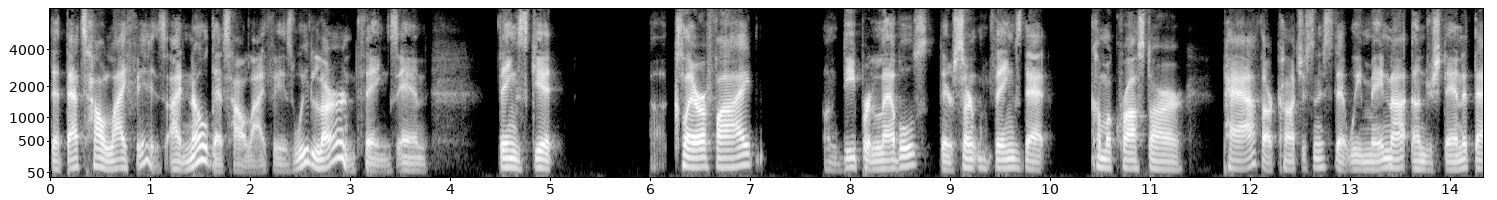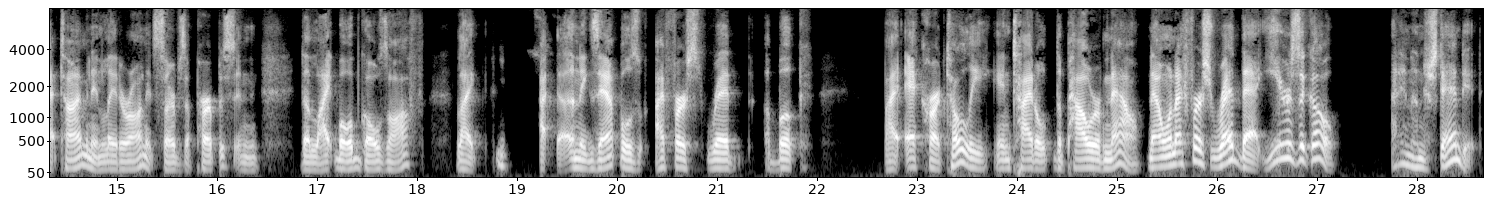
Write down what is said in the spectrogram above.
that that's how life is. I know that's how life is. We learn things and things get uh, clarified on deeper levels. There's certain things that come across our path, our consciousness that we may not understand at that time, and then later on it serves a purpose, and the light bulb goes off. Like. I, an example is I first read a book by Eckhart Tolle entitled "The Power of Now." Now, when I first read that years ago, I didn't understand it.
